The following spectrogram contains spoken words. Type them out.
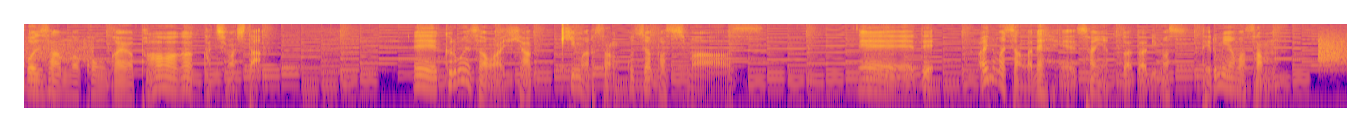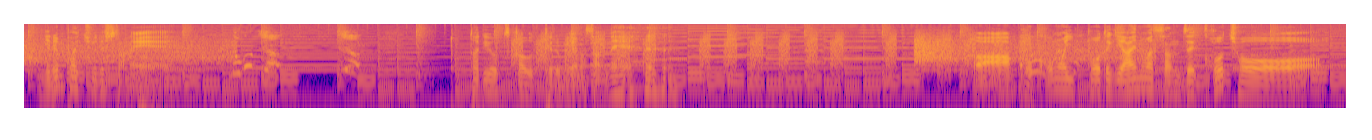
こいさんの今回はパワーが勝ちました。えー、車井さんは100キマルさん、こちらパスします。えー、で、相沼さんがね、えー、3役と当たります。照宮山さん、2連敗中でしたね。とったりを使う照宮山さんね。ああ、ここも一方的、相沼さん絶好調。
